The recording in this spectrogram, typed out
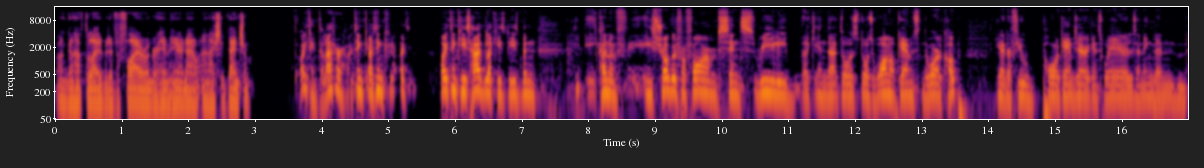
I'm going to have to light a bit of a fire under him here now and actually bench him? I think the latter. I think I think I, I think he's had like he's he's been he, he kind of he struggled for form since really like in that those those warm up games in the World Cup. He had a few poor games there against Wales and England, and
